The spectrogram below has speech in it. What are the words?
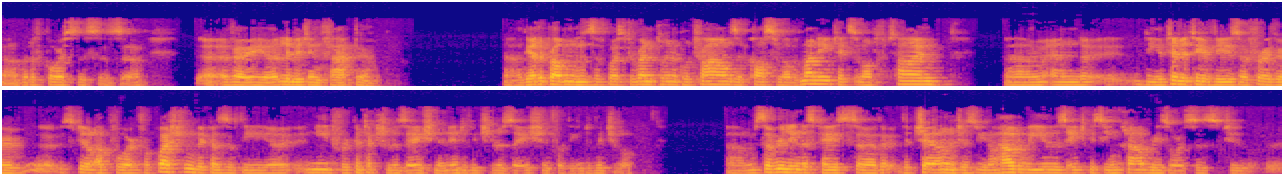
uh, but of course this is uh, a very uh, limiting factor. Uh, the other problem is, of course, to run clinical trials. It costs a lot of money, takes a lot of time, um, and uh, the utility of these are further uh, still up for, for question because of the need for contextualization and individualization for the individual. Um, so really in this case, uh, the, the, challenge is, you know, how do we use HPC and cloud resources to uh,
